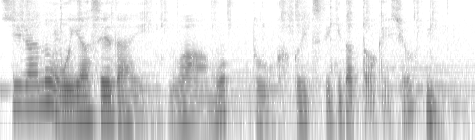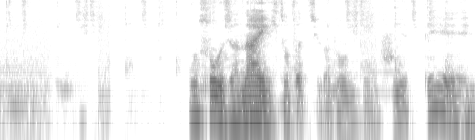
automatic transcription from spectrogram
ちらの親世代はもっと確率的だったわけでしょ、うんもうそうじゃない人たちがどんどん増えて、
